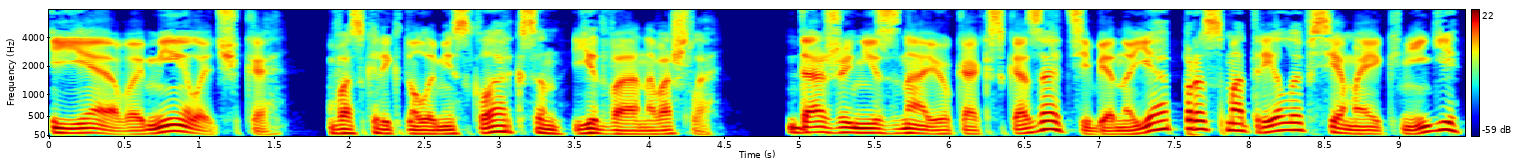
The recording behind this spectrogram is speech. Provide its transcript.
«Ева, милочка!» — воскликнула мисс Кларксон, едва она вошла. «Даже не знаю, как сказать тебе, но я просмотрела все мои книги,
